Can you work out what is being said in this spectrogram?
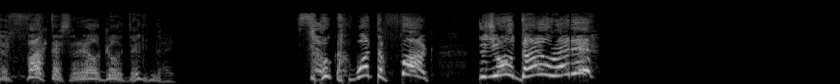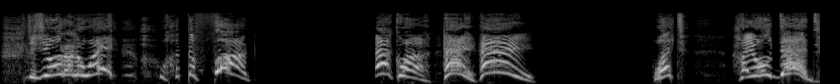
they fucked us real good, didn't they? So, what the fuck? Did you all die already? Did you all run away? What the fuck? Aqua! Hey, hey! What? Are you all dead?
